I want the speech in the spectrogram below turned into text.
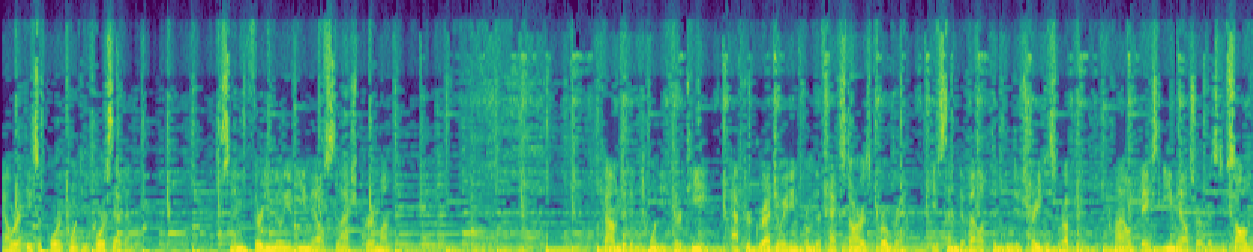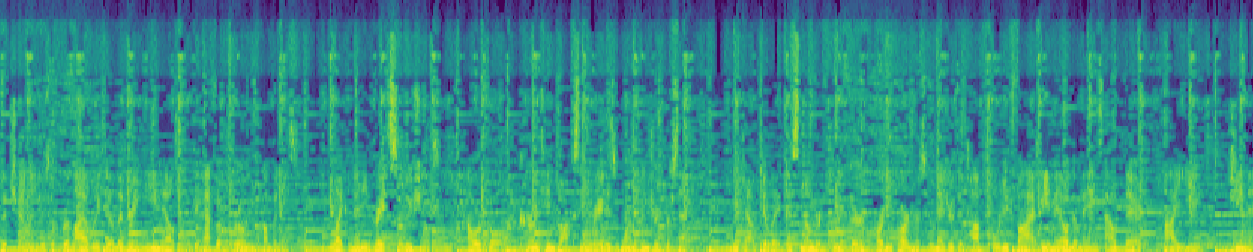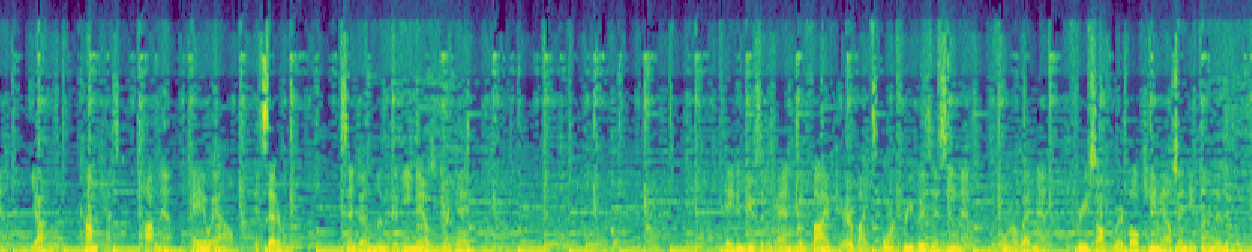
Hourly support 24-7. Send 30 million emails slash per month. Founded in 2013, after graduating from the Techstars program, Yasen developed an industry-disrupting, cloud-based email service to solve the challenges of reliably delivering emails on behalf of growing companies. Like many great solutions, our goal and current inboxing rate is 100%. We calculate this number through third-party partners who measure the top 45 email domains out there, i.e., Gmail, Yahoo, Comcast, Hotmail, AOL, etc. Send unlimited emails per day. Data usage bandwidth 5 terabytes for free business email, for a webmail, free software bulk email sending unlimited.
